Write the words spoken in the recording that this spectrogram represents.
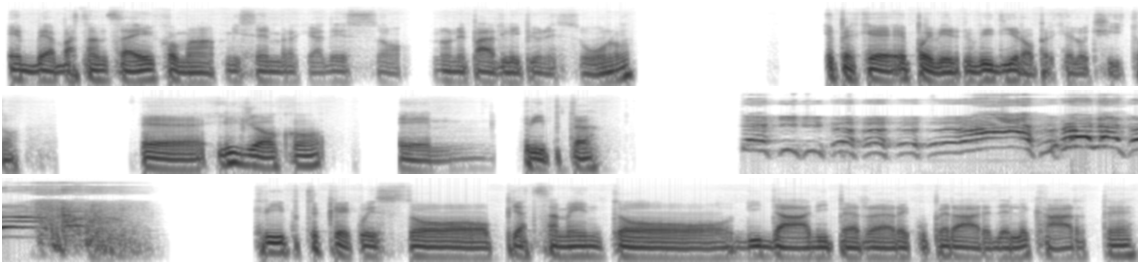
ebbe abbastanza eco, ma mi sembra che adesso non ne parli più nessuno. E, perché, e poi vi, vi dirò perché lo cito. Eh, il gioco è Crypt. Crypt che è questo piazzamento di dadi per recuperare delle carte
